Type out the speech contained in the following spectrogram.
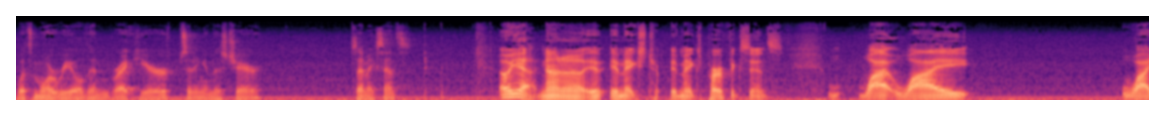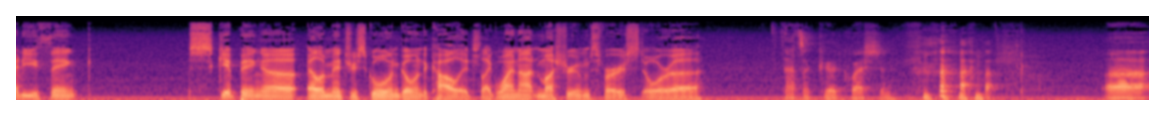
what's more real than right here, sitting in this chair. Does that make sense? Oh yeah, no, no, no. It, it makes it makes perfect sense. Why why why do you think skipping uh, elementary school and going to college like why not mushrooms first or uh, That's a good question. uh,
